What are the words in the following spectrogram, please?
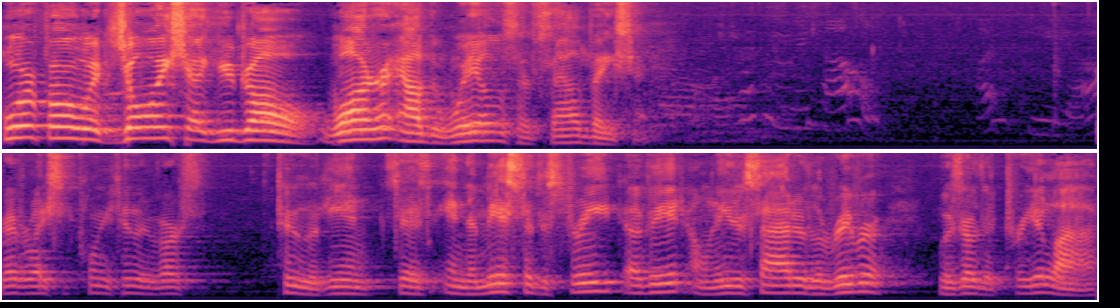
Wherefore with joy shall you draw water out of the wells of salvation. Revelation 22 and verse 2 again says, In the midst of the street of it, on either side of the river, was there the tree of life,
